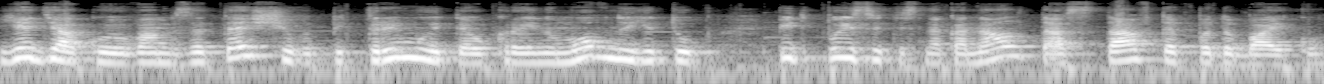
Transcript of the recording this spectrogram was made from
Я дякую вам за те, що ви підтримуєте україномовний YouTube. Підписуйтесь на канал та ставте вподобайку.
